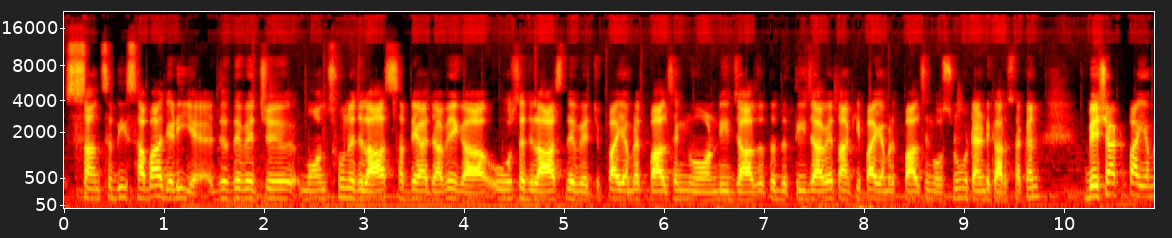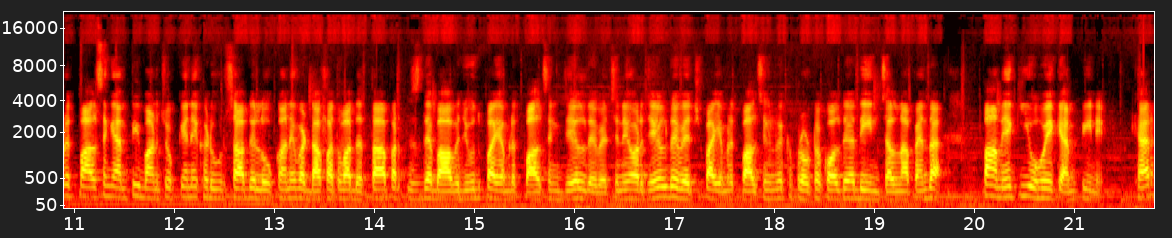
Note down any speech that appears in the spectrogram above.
ਸੰਸਦੀ ਸਭਾ ਜਿਹੜੀ ਹੈ, ਜਿਸ ਦੇ ਵਿੱਚ ਮੌਨਸੂਨ ਇਜਲਾਸ ਸੱਦਿਆ ਜਾਵੇਗਾ, ਉਸ ਇਜਲਾਸ ਦੇ ਵਿੱਚ ਭਾਈ ਅੰਮ੍ਰਿਤਪਾਲ ਸਿੰਘ ਨੂੰ ਆਉਣ ਦੀ ਇਜਾਜ਼ਤ ਦਿੱਤੀ ਜਾਵੇ ਤਾਂ ਕਿ ਭਾਈ ਅੰਮ੍ਰਿਤਪਾਲ ਸਿੰਘ ਉਸ ਨੂੰ ਅਟੈਂਡ ਕਰ ਸਕਣ। ਬੇਸ਼ੱਕ ਭਾਈ ਅੰਮ੍ਰਿਤਪਾਲ ਸਿੰਘ ਐਮਪੀ ਬਣ ਚੁੱਕੇ ਨੇ, ਖਡੂਰ ਸਾਹਿਬ ਦੇ ਲੋਕਾਂ ਨੇ ਵੱਡਾ ਫਤਵਾ ਦਿੱਤਾ, ਪਰ ਇਸ ਦੇ ਬਾਵਜੂਦ ਭਾਈ ਅੰਮ੍ਰਿਤਪਾਲ ਸਿੰਘ ਜੇਲ੍ਹ ਦੇ ਵਿੱਚ ਨੇ ਔਰ ਜੇਲ੍ਹ ਦੇ ਵਿੱਚ ਭਾਈ ਅੰਮ੍ਰਿਤਪਾਲ ਸਿੰਘ ਨੂੰ ਇੱਕ ਪ੍ਰੋਟੋਕਾਲ ਦੇ ਅਧੀਨ ਚੱਲਣਾ ਪੈਂਦਾ ਭਾਵੇਂ ਕਿ ਉਹ ਇੱਕ ਐਮਪੀ ਨੇ। ਖੈਰ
